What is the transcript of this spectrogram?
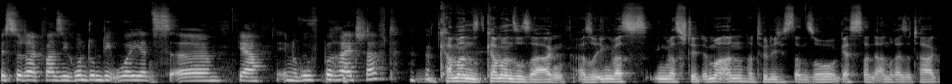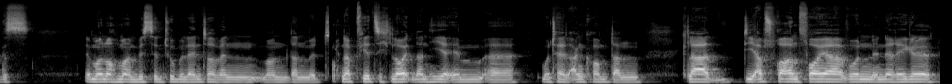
Bist du da quasi rund um die Uhr jetzt äh, ja, in Rufbereitschaft? Kann man, kann man so sagen. Also irgendwas, irgendwas steht immer an. Natürlich ist dann so, gestern der Anreisetag ist immer noch mal ein bisschen turbulenter, wenn man dann mit knapp 40 Leuten dann hier im, äh, Hotel ankommt. Dann klar, die Absprachen vorher wurden in der Regel,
